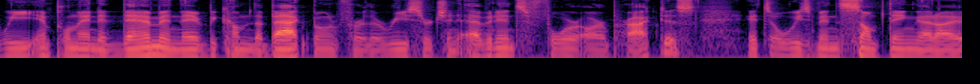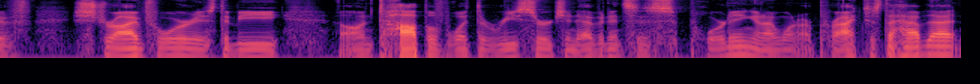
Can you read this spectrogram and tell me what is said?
we implemented them and they've become the backbone for the research and evidence for our practice. It's always been something that I've strived for is to be on top of what the research and evidence is supporting, and I want our practice to have that.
